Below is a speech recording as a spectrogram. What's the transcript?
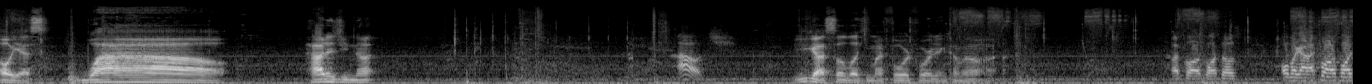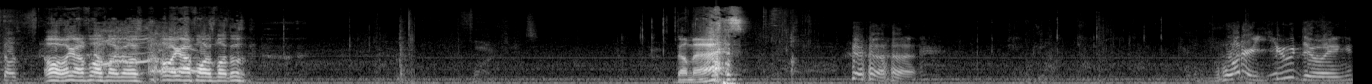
Oh yes. Wow. How did you not? ouch. You got so lucky. My forward four didn't come out. I flawless block those. Oh my god, I flawless block those. Oh, my god, I flaws like those. Oh, my god, I flaws like those. Dumbass. what are you doing?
